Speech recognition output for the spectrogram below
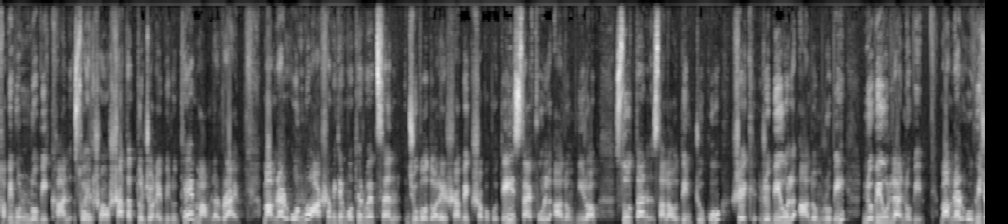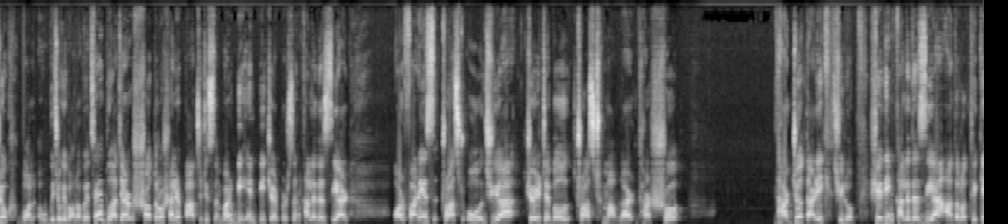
হাবিবুন নবী খান সোহেল সহ সাতাত্তর জনের বিরুদ্ধে মামলার রায়। মামলার অন্য আসামিদের মধ্যে রয়েছেন যুব দলের সাবেক সভাপতি সাইফুল আলম নীরব, সুলতান সালাউদ্দিন টুকু, শেখ রবিউল আলম রবি, নবিউল্লাহ নবী। মামলার অভিযোগ অভিযোগে বলা হয়েছে দু হাজার সতেরো সালের পাঁচ ডিসেম্বর বিএনপি চেয়ারপারসন খালেদা জিয়ার অরফানেজ ট্রাস্ট ও জিয়া চ্যারিটেবল ট্রাস্ট মামলার ধার্য ধার্য তারিখ ছিল। সেদিন খালেদা জিয়া আদালত থেকে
